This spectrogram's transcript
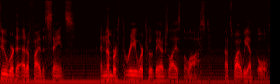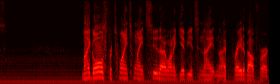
two, we're to edify the saints. And number three, we're to evangelize the lost. That's why we have goals my goals for 2022 that I want to give you tonight, and I've prayed about for our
